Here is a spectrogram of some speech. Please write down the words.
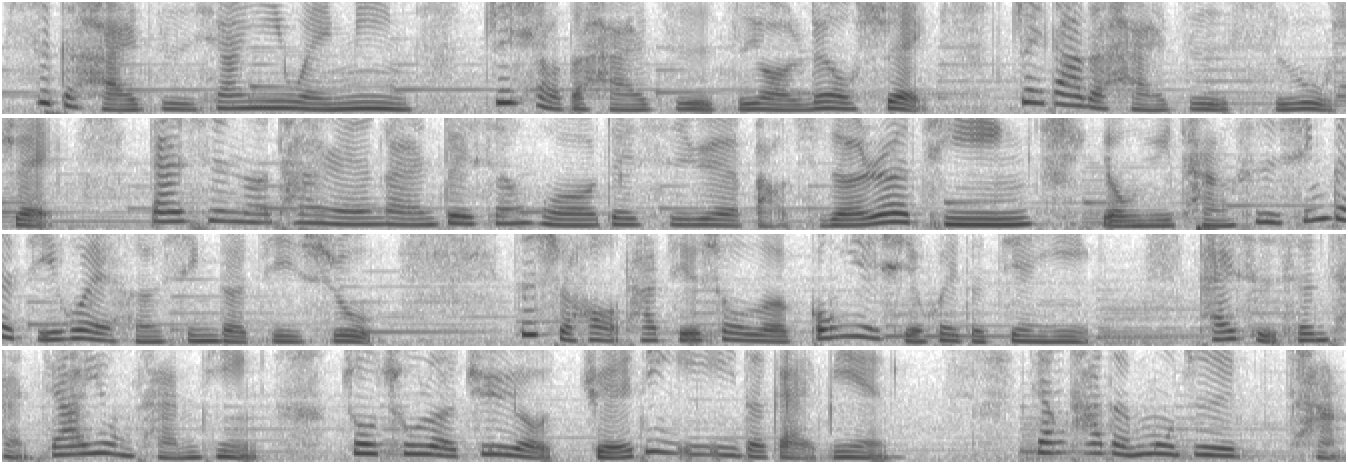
四个孩子相依为命，最小的孩子只有六岁，最大的孩子十五岁。但是呢，他仍然对生活、对事业保持着热情，勇于尝试新的机会和新的技术。这时候，他接受了工业协会的建议，开始生产家用产品，做出了具有决定意义的改变，将他的木质厂。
